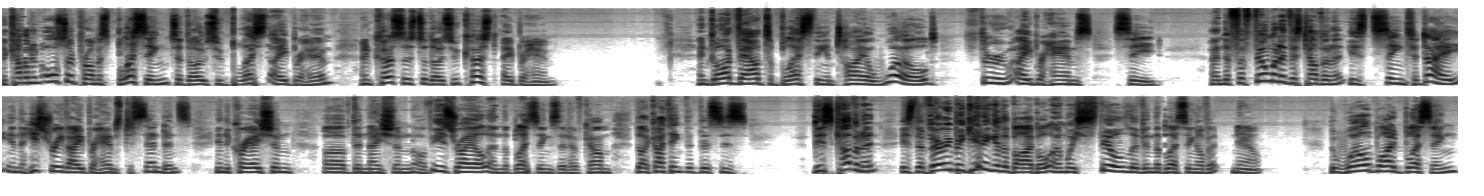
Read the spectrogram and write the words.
The covenant also promised blessing to those who blessed Abraham and curses to those who cursed Abraham. And God vowed to bless the entire world through Abraham's seed. And the fulfillment of this covenant is seen today in the history of Abraham's descendants, in the creation of the nation of Israel and the blessings that have come. Like, I think that this is. This covenant is the very beginning of the Bible, and we still live in the blessing of it now. The worldwide blessing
